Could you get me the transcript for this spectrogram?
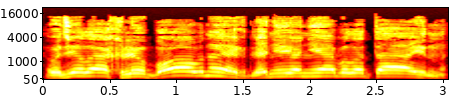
в делах любовных для нее не было тайн.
